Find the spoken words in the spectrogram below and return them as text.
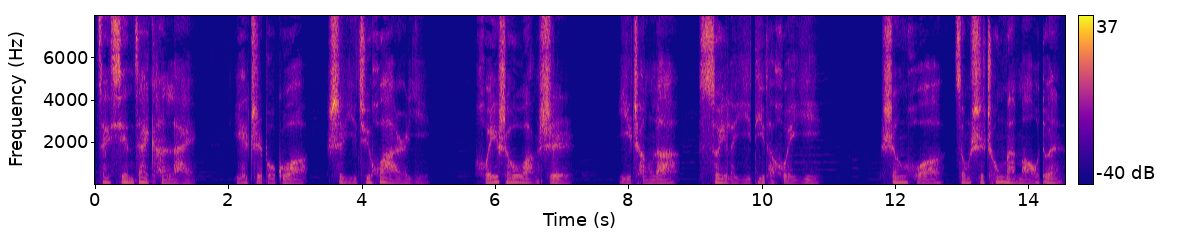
在现在看来，也只不过是一句话而已。回首往事，已成了碎了一地的回忆。生活。总是充满矛盾。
